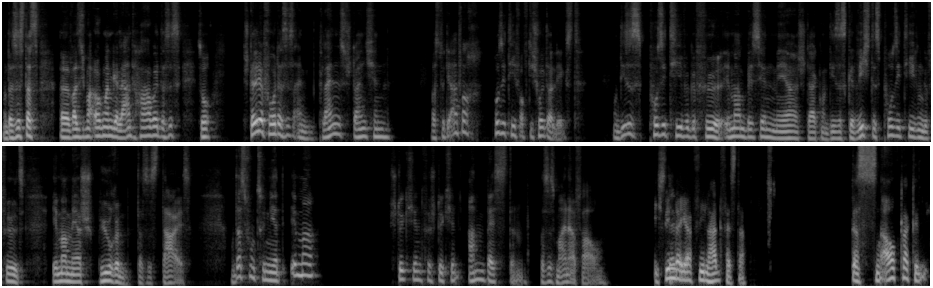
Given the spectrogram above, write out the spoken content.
Und das ist das, äh, was ich mal irgendwann gelernt habe. Das ist so, stell dir vor, das ist ein kleines Steinchen, was du dir einfach positiv auf die Schulter legst. Und dieses positive Gefühl immer ein bisschen mehr stärken und dieses Gewicht des positiven Gefühls immer mehr spüren, dass es da ist. Und das funktioniert immer Stückchen für Stückchen am besten. Das ist meine Erfahrung. Ich bin Step- da ja viel handfester. Das ist ein Auftrag, den,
